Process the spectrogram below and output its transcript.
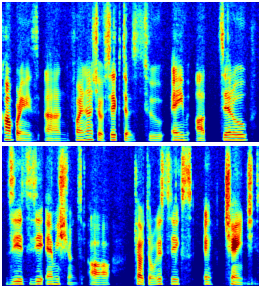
companies and financial sectors to aim at zero GHG emissions are characteristics changes.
